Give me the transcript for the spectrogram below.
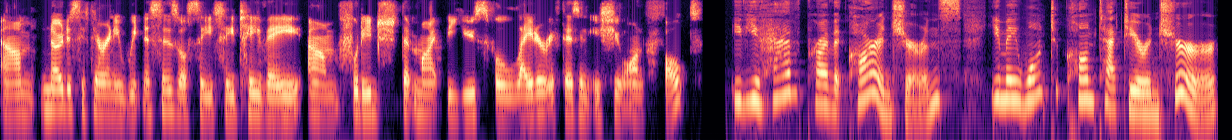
Um, notice if there are any witnesses or CCTV um, footage that might be useful later if there's an issue on fault. If you have private car insurance, you may want to contact your insurer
